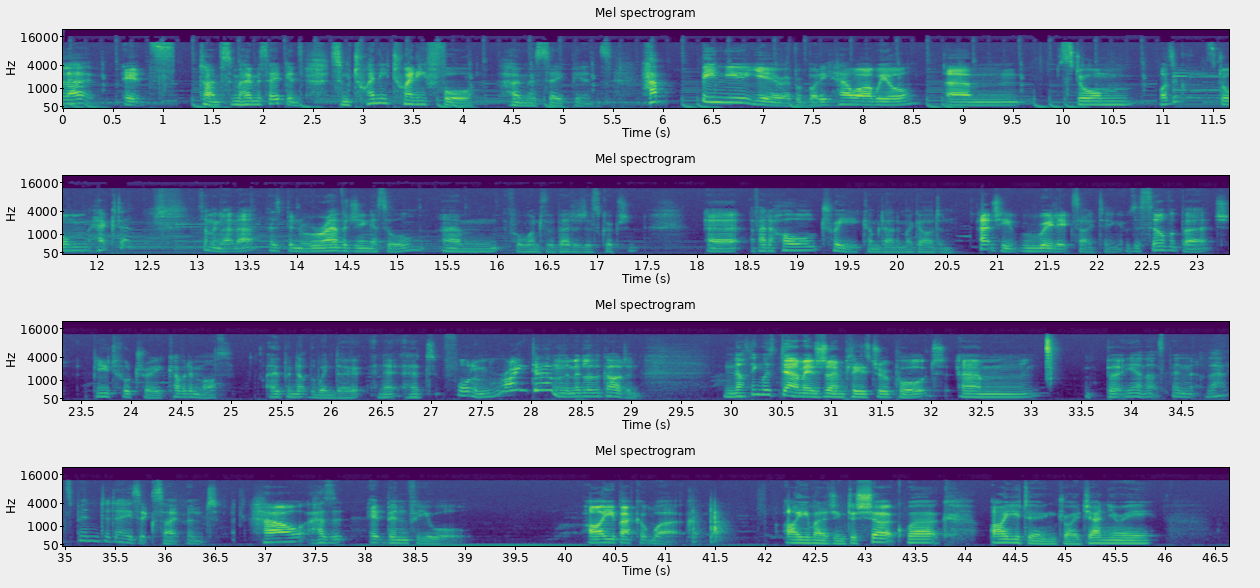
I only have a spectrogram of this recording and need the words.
Hello, it's time for some Homo sapiens, some 2024 Homo sapiens. Happy New Year, everybody. How are we all? Um, Storm, what's it called? Storm Hector? Something like that has been ravaging us all, um, for want of a better description. Uh, I've had a whole tree come down in my garden. Actually, really exciting. It was a silver birch, beautiful tree covered in moss. Opened up the window and it had fallen right down in the middle of the garden. Nothing was damaged, I'm pleased to report. Um, but yeah, that's been that's been today's excitement. How has it, been for you all? Are you back at work? Are you managing to shirk work? Are you doing dry January?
